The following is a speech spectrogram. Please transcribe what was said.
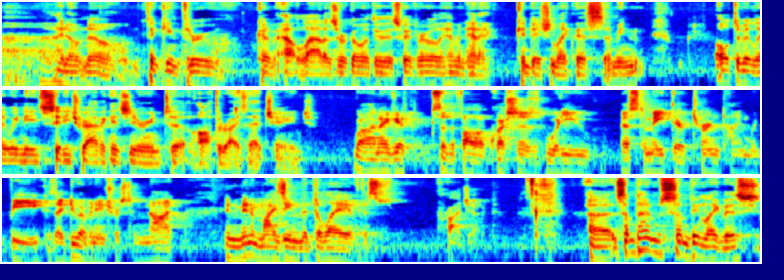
I don't know, I'm thinking through kind of out loud as we're going through this. We really haven't had a condition like this. I mean, ultimately, we need city traffic engineering to authorize that change. Well, and I guess, so the follow-up question is, what do you estimate their turn time would be? Because I do have an interest in not, in minimizing the delay of this project. Uh, Sometimes something like this,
